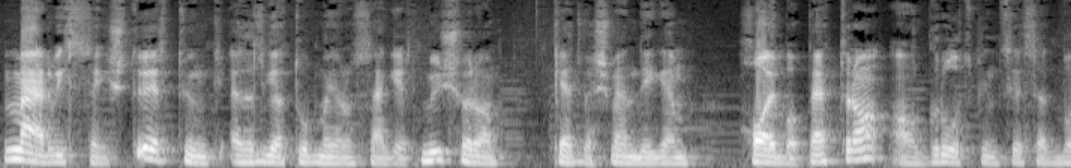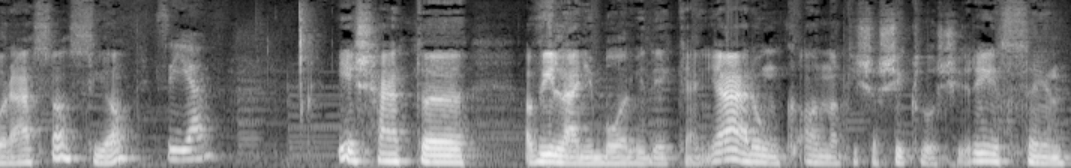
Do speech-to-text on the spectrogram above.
Már vissza is tértünk, ez az Iatóbb Magyarországért műsora. Kedves vendégem Hajba Petra, a Grócpincészet borásza. Szia! Szia! És hát a Villányi borvidéken járunk, annak is a Siklósi részén,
